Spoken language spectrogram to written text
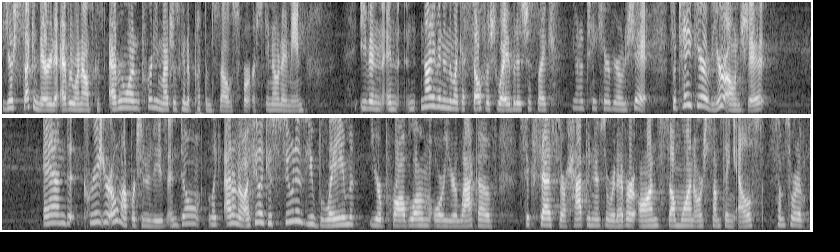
you're secondary to everyone else because everyone pretty much is going to put themselves first. You know what I mean? Even in not even in like a selfish way, but it's just like you got to take care of your own shit. So take care of your own shit and create your own opportunities and don't like I don't know, I feel like as soon as you blame your problem or your lack of success or happiness or whatever on someone or something else, some sort of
